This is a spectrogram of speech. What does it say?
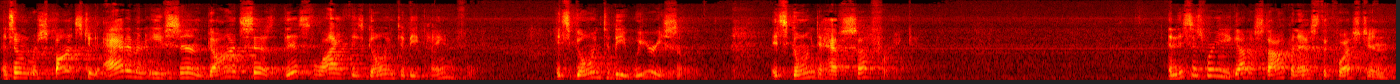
And so, in response to Adam and Eve's sin, God says this life is going to be painful. It's going to be wearisome. It's going to have suffering. And this is where you got to stop and ask the question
